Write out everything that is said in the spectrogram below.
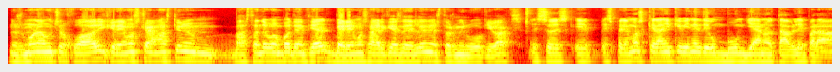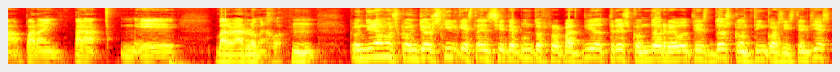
Nos mola mucho el jugador y creemos que además tiene un bastante buen potencial. Veremos a ver qué es de él en estos Milwaukee Bucks. Eso es, eh, esperemos que el año que viene dé un boom ya notable para, para, para eh, valorarlo mejor. Mm. Continuamos con George Hill, que está en 7 puntos por partido, 3,2 rebotes, 2,5 asistencias,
